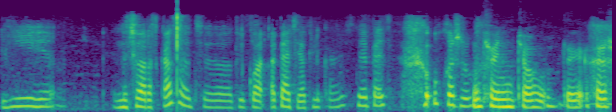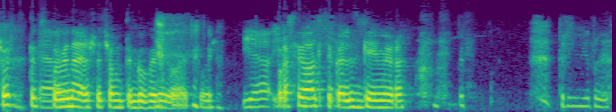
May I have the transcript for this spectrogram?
И начала рассказывать, э, отвлекла... опять я отвлекаюсь, я опять ухожу. Ничего, ничего. Ты... Хорошо, что ты вспоминаешь, о чем ты говорила. Я, Профилактика Альцгеймера. Тренируюсь.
